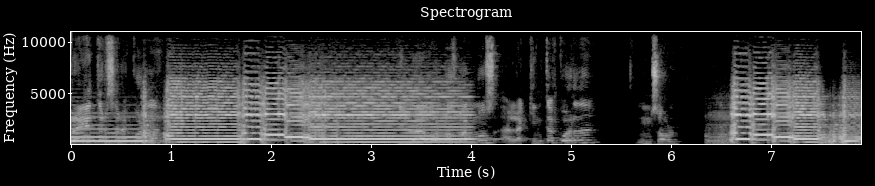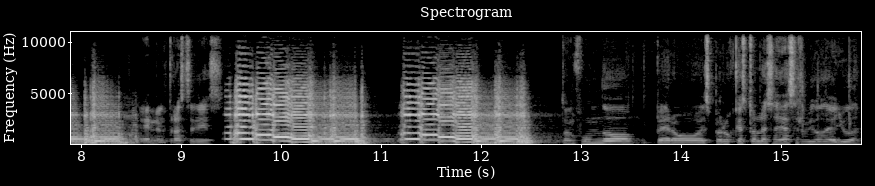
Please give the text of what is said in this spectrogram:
re, tercera cuerda. Y luego nos vamos a la quinta cuerda, un sol. En el traste 10. En fundo, pero espero que esto les haya servido de ayuda.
